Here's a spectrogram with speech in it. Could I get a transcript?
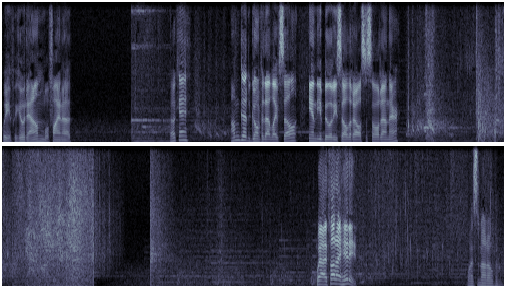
Wait, if we go down, we'll find a... Okay. I'm good going for that life cell and the ability cell that I also saw down there. Wait, I thought I hit it. Why is it not open?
